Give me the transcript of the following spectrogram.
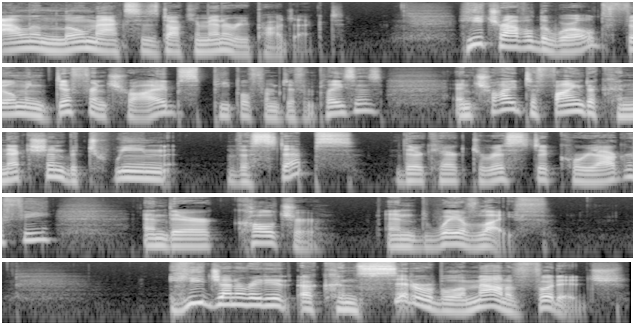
Alan Lomax's documentary project. He traveled the world filming different tribes, people from different places, and tried to find a connection between the steps, their characteristic choreography, and their culture and way of life. He generated a considerable amount of footage.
